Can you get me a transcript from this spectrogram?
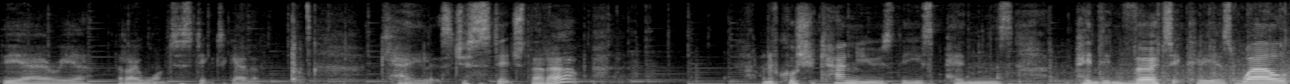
the area that I want to stick together. Okay, let's just stitch that up. And of course you can use these pins pinned in vertically as well.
